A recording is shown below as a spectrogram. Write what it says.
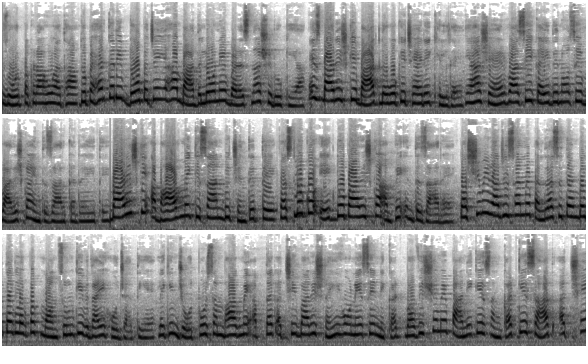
ज़ोर पकड़ा हुआ था। दोपहर करीब दो बजे यहाँ बादलों ने बरसना शुरू किया। इस बारिश के बाद लोगों के चेहरे खिल गए। यहाँ शहर वासी कई दिनों से बारिश का इंतज़ार कर रहे थे। बारिश के अभाव में किसान भी चिंतित थे। फ़सलों को एक दो बारिश का अब भी इंतज़ार है। पश्चिमी राजस्थान में पंद्रह 15 सितंबर तक लगभग मानसून की विदाई हो जाती है, लेकिन जोधपुर संभाग में अब तक अच्छी बारिश नहीं होने से निकट भविष्य में पानी के संकट के साथ अच्छे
